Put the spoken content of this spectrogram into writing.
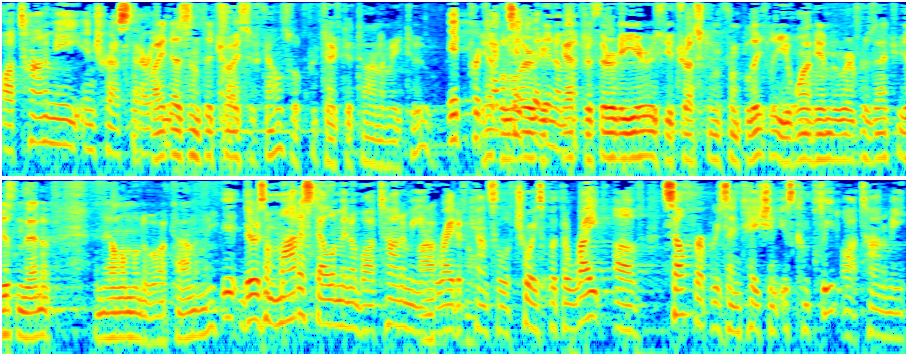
autonomy interests that are Why in- doesn't the choice of counsel protect autonomy too? It You have a protects it, but in a you've had much for 30 years, you trust him completely, you want him to represent you. Isn't that a, an element of autonomy? It, there's a modest element of autonomy in the right of counsel of choice, but the right of self-representation is complete autonomy.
